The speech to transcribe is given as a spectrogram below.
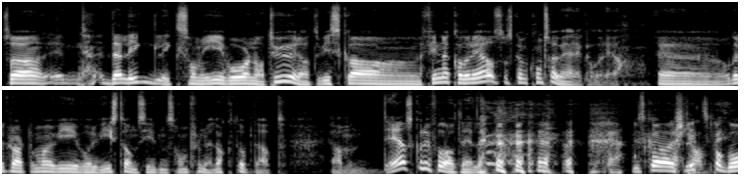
Så eh, det ligger liksom i vår natur at vi skal finne kalorier, og så skal vi konservere kalorier. Eh, og det er klart, da må vi i vår visdom siden samfunnet er lagt opp til at ja, men det skal du få lov til. du skal slippe å gå,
